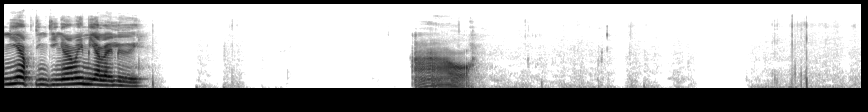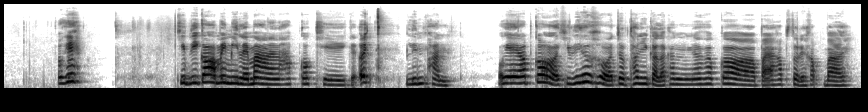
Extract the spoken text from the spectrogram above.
เงียบจริงๆนะไม่มีอะไรเลยอ้าวโอเค คลิปนี้ก็ไม่มีอะไรมากแล้วนะครับ ก็เคเอ้ย ลิ้นพัน โอเคครับ ก็คลิปนี้ก็ขอจบเท่านี้ก่อนแล้วกันนะครับ ก็ไปครับ สวัสดีครับ บาย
